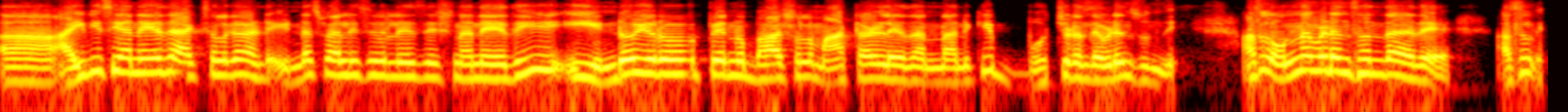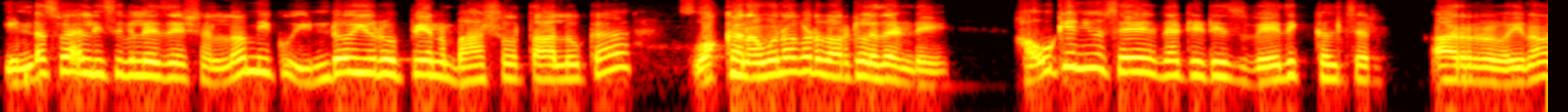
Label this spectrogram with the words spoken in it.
లో ఐవీసీ అనేది యాక్చువల్గా అంటే ఇండస్ వ్యాలీ సివిలైజేషన్ అనేది ఈ ఇండో యూరోపియన్ భాషలో మాట్లాడలేదనడానికి బొచ్చుడంత ఎవిడెన్స్ ఉంది. అసలు ఉన్న ఎవిడెన్స్ అంతా అదే. అసలు ఇండస్ వ్యాలీ సివిలైజేషన్లో మీకు ఇండో యూరోపియన్ భాషల తాలూకా ఒక్క నమూనా కూడా దొరకలేదండి. How can you say that it is Vedic culture or you know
